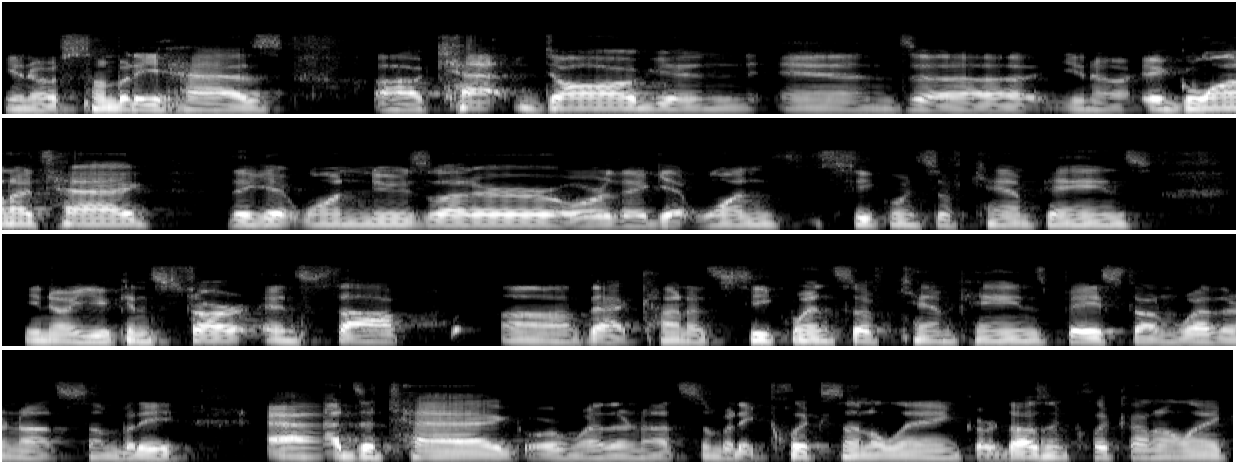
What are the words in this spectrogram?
you know, if somebody has a cat, dog, and, and uh, you know, iguana tag, they get one newsletter or they get one sequence of campaigns. You know, you can start and stop uh, that kind of sequence of campaigns based on whether or not somebody adds a tag or whether or not somebody clicks on a link or doesn't click on a link.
